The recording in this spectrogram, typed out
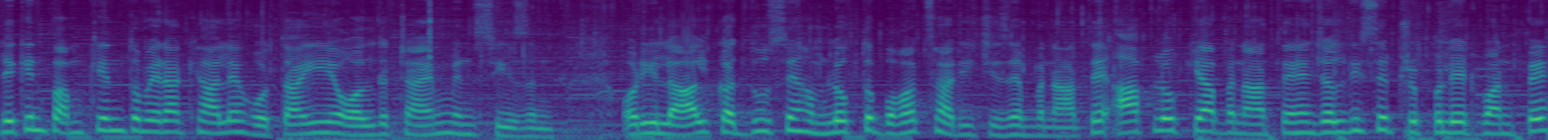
लेकिन पम्पकिन तो मेरा ख्याल है होता ही है all the time in season और ये लाल कद्दू से हम लोग तो बहुत सारी चीज़ें बनाते हैं। आप लोग क्या बनाते हैं? जल्दी से ट्रिपल एट वन पे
